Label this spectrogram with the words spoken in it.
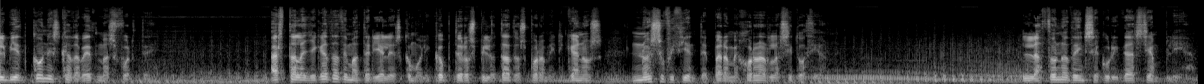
El Vietcong es cada vez más fuerte. Hasta la llegada de materiales como helicópteros pilotados por americanos no es suficiente para mejorar la situación. La zona de inseguridad se amplía.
